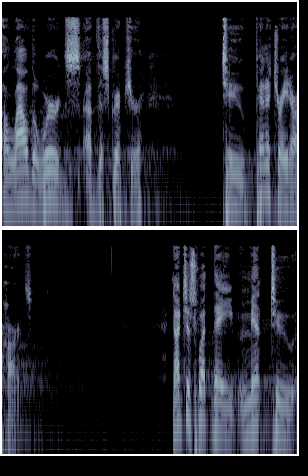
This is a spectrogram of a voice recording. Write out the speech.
allow the words of the scripture to penetrate our hearts. Not just what they meant to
